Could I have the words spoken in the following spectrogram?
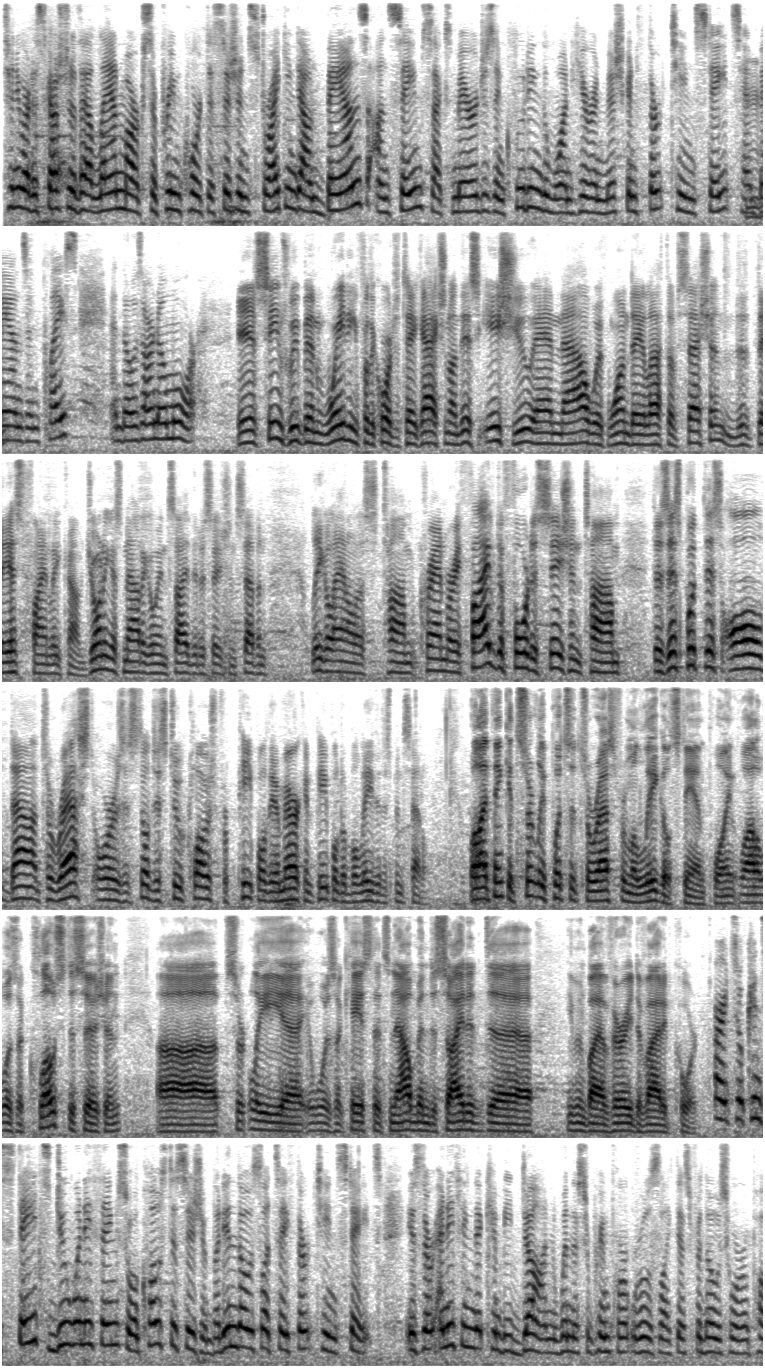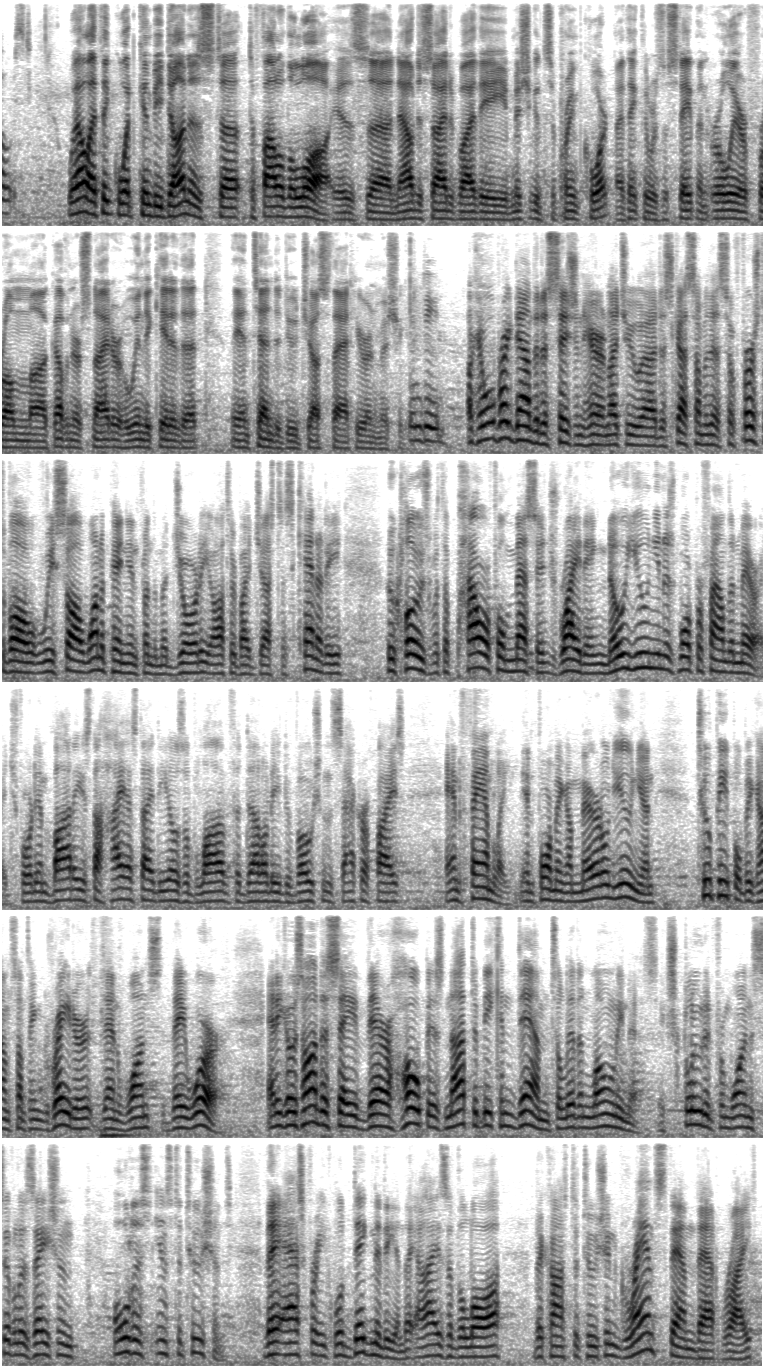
Continue our discussion of that landmark Supreme Court decision striking down bans on same sex marriages, including the one here in Michigan. 13 states had mm -hmm. bans in place, and those are no more. It seems we've been waiting for the court to take action on this issue, and now, with one day left of session, the day has finally come. Joining us now to go inside the decision, seven legal analyst Tom Cranmer. Five to four decision, Tom. Does this put this all down to rest, or is it still just too close for people, the American people, to believe that it's been settled? Well, I think it certainly puts it to rest from a legal standpoint. While it was a close decision, uh, certainly uh, it was a case that's now been decided uh, even by a very divided court. All right, so can states do anything? So a close decision, but in those, let's say, 13 states, is there anything that can be done when the Supreme Court rules like this for those who are opposed? Well, I think what can be done is to, to follow the law, is uh, now decided by the Michigan Supreme Court. I think there was a statement earlier from uh, Governor Snyder who indicated that they intend to do just that here in Michigan. Indeed. Okay, we'll break down the decision here and let you uh, discuss some of this. So, first of all, we saw one opinion from the majority, authored by Justice Kennedy, who closed with a powerful message writing, No union is more profound than marriage, for it embodies the highest ideals of love, fidelity, devotion, sacrifice, and family. In forming a marital union, two people become something greater than once they were. And he goes on to say, Their hope is not to be condemned to live in loneliness, excluded from one civilization's oldest institutions. They ask for equal dignity in the eyes of the law. The Constitution grants them that right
